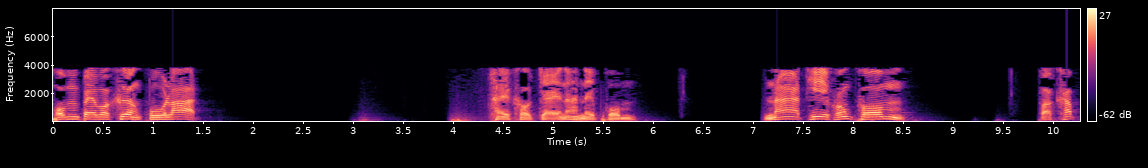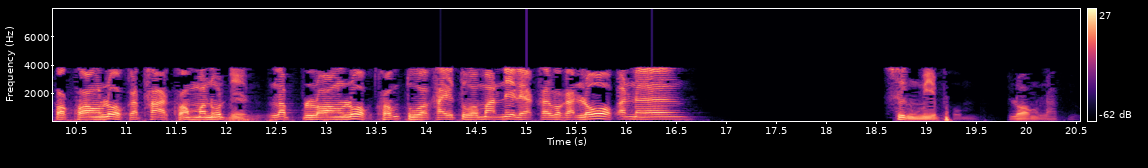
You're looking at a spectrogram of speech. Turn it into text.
ผมแปลว่าเครื่องปูลาดให้เข้าใจนะในผม หน้าที่ของผม ประคับประคองโลกกระทาของมนุษย์นี่ รับรองโลกของตัวใครตัวมันนี่แหละใครว่ากันโลกอันหนึ่งซึ่งมีผมรองรับอยู่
